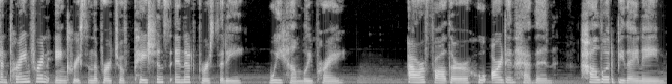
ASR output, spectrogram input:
and praying for an increase in the virtue of patience in adversity, we humbly pray. Our Father, who art in heaven, hallowed be thy name.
